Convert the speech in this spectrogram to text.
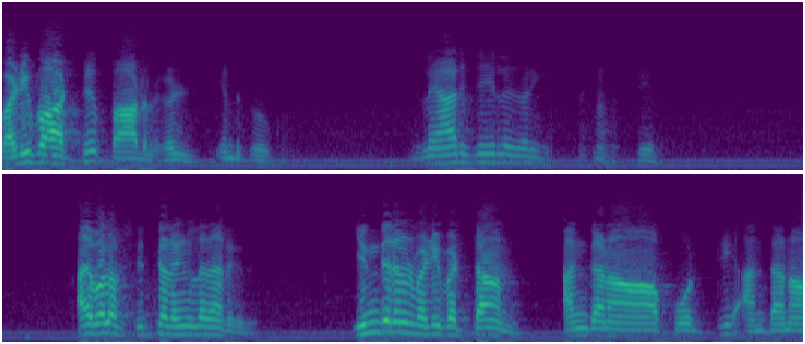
வழிபாட்டு பாடல்கள் என்று தோக்கணும் இதுல யாரும் செய்யல வரைக்கும். அது போல சிற்றடங்கள்ல தான் இருக்குது. இந்திரன் வழிபட்டான் அங்கனா போற்றி அந்தனா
